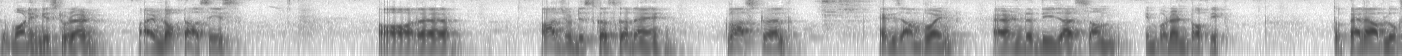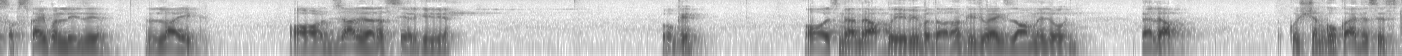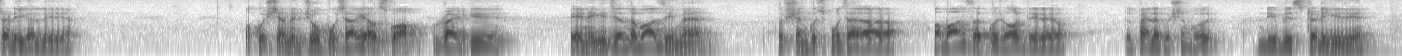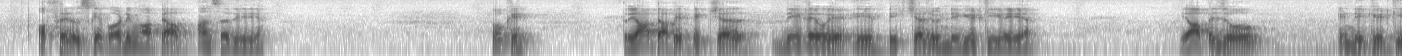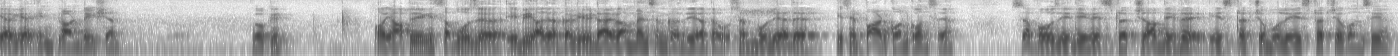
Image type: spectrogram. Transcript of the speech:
Good morning student I am doctor Ashish और uh, आज जो डिस्कस कर रहे हैं class twelfth exam point and these are some important topic तो पहले आप लोग सब्सक्राइब कर लीजिए लाइक और ज़्यादा से ज़्यादा शेयर कीजिए। ओके और इसमें मैं आपको ये भी बता रहा हूँ कि जो एग्ज़ाम में जो पहले आप क्वेश्चन को कायदे से स्टडी कर लीजिए। और क्वेश्चन में जो पूछा गया उसको आप राइट कीजिए। ये नहीं कि जल्दबाजी में क्वेश्चन कुछ पूछा जा रहा, अब आंसर कुछ और दे रहे हो। तो पहले क्वेश्चन को डीपली स्टडी कीजिए और फिर उसके अकॉर्डिंग वहाँ पे आप आंसर दीजिए। ओके तो यहाँ पे आप एक पिक्चर देख रहे हुए ये पिक्चर जो इंडिकेट की गई है। यहाँ पे जो इंडिकेट किया गया इम्प्लांटेशन ओके और यहाँ पे देखिए सपोज़ ये भी आ जाता कभी भी डायग्राम मेंशन कर दिया था, उसमें बोल दिया था कि इसमें पार्ट कौन कौन से हैं। सपोज़ ये देख रहे स्ट्रक्चर आप देख रहे ये स्ट्रक्चर बोले स्ट्रक्चर कौन सी है?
